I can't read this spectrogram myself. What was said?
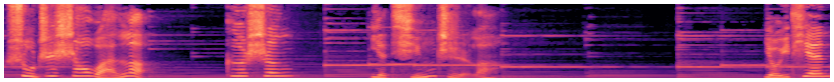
树枝烧完了，歌声也停止了。有一天。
